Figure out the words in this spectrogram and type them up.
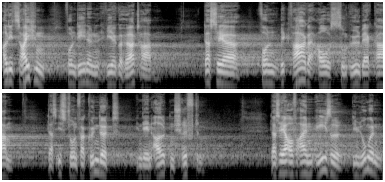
All die Zeichen, von denen wir gehört haben, dass er von Bethphage aus zum Ölberg kam, das ist schon verkündet in den alten Schriften. Dass er auf einem Esel, dem Jungen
